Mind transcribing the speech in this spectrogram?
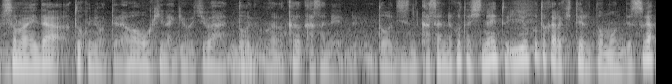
その間特にお寺は大きな行事は同か重ねる同日に重ねることはしないということから来てると思うんですが、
